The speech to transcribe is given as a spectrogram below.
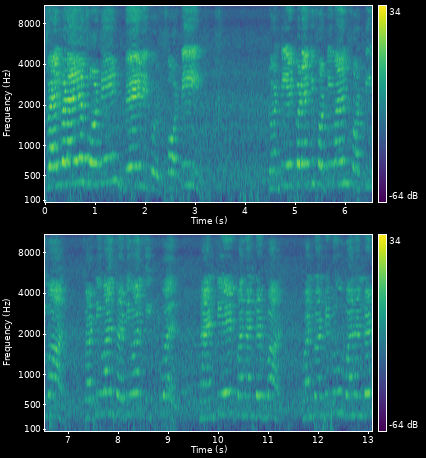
twelve बड़ा है या fourteen very good fourteen twenty eight है कि forty one? Forty one. Thirty one thirty one equal ninety eight, one hundred one. One twenty two, one hundred,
